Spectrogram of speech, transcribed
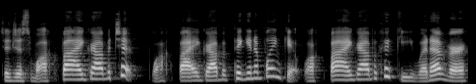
to just walk by, grab a chip, walk by, grab a pig in a blanket, walk by, grab a cookie, whatever.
